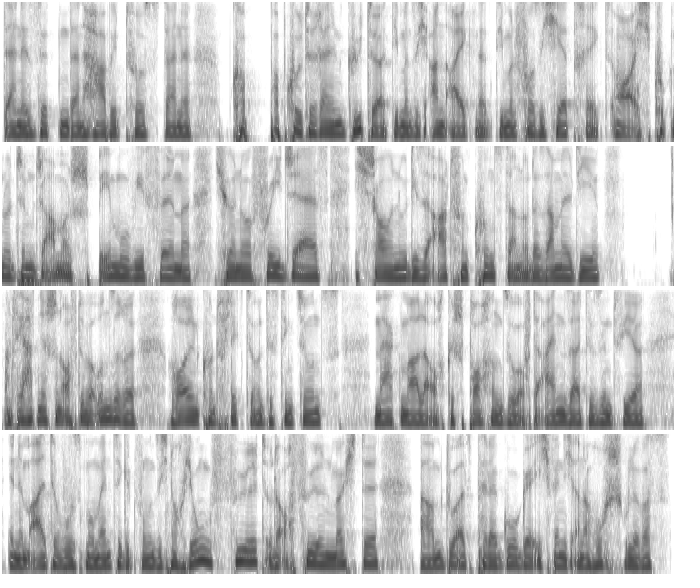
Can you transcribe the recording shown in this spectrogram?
deine Sitten, dein Habitus, deine popkulturellen Güter, die man sich aneignet, die man vor sich herträgt. Oh, ich gucke nur Jim Jarmusch B-Movie-Filme, ich höre nur Free Jazz, ich schaue nur diese Art von Kunst an oder sammel die. Und wir hatten ja schon oft über unsere Rollenkonflikte und Distinktionsmerkmale auch gesprochen. So auf der einen Seite sind wir in einem Alter, wo es Momente gibt, wo man sich noch jung fühlt oder auch fühlen möchte. Ähm, du als Pädagoge, ich, wenn ich an der Hochschule was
